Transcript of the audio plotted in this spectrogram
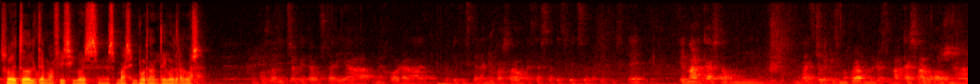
sobre todo el tema físico es, es más importante que otra cosa. Has dicho que te gustaría mejorar lo que hiciste el año pasado, que estás satisfecho de lo que hiciste. ¿Te marcas algún, me has dicho que quieres mejorar números, ¿te marcas algo, alguna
